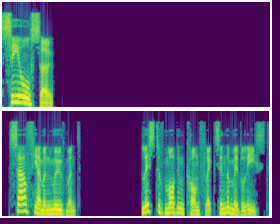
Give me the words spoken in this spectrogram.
See also. South Yemen movement. List of modern conflicts in the Middle East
